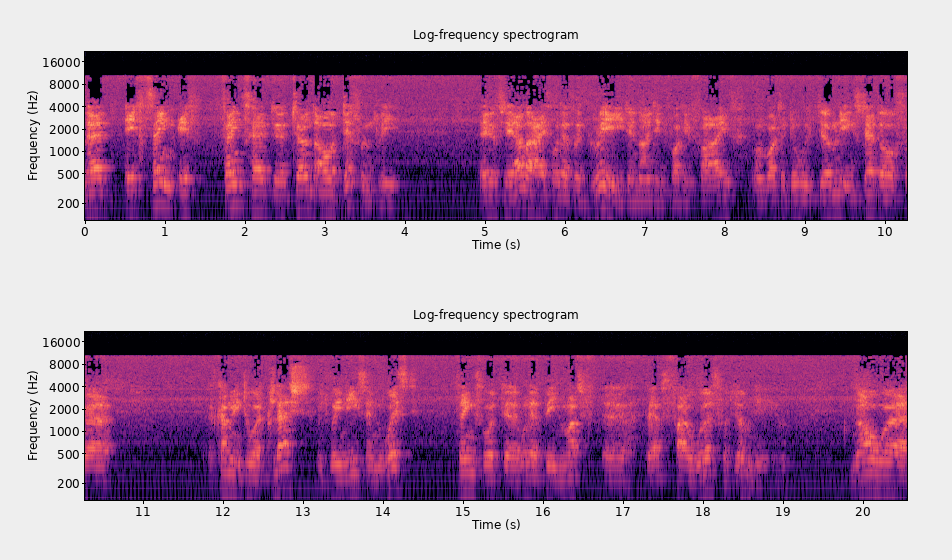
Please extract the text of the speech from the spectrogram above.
that if, thing, if things had uh, turned out differently, if the Allies would have agreed in 1945 on what to do with Germany instead of uh, coming to a clash between East and West, things would uh, would have been much uh, perhaps far worse for Germany. You know? Now, uh,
